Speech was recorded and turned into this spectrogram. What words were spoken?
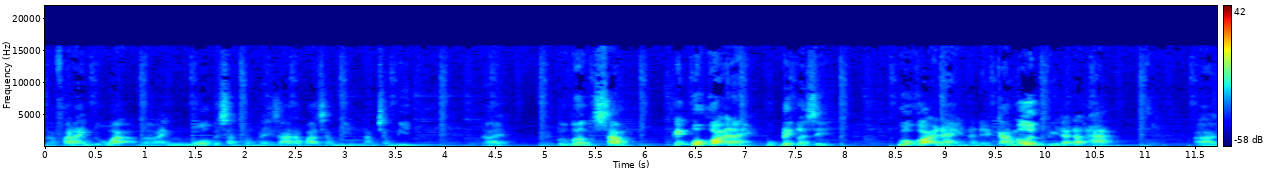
là Phan Anh đúng không ạ? Và anh mua cái sản phẩm này giá là 300 nghìn 500 nghìn. Đấy vâng vâng xong. Cái cuộc gọi này mục đích là gì? Cuộc gọi này là để cảm ơn vì đã đặt hàng. À,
